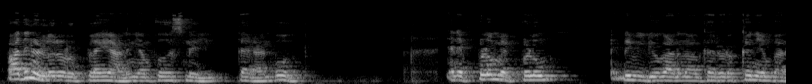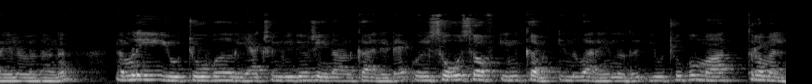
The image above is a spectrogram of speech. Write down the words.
അപ്പൊ അതിനുള്ളൊരു റിപ്ലൈ ആണ് ഞാൻ പേഴ്സണലി തരാൻ പോകുന്നത്. ഞാൻ എപ്പോഴും എപ്പോഴും എന്റെ വീഡിയോ കാണുന്ന ആൾക്കാരോടൊക്കെ ഞാൻ പറയലുള്ളതാണ്. നമ്മൾ ഈ യൂട്യൂബ് റിയാക്ഷൻ വീഡിയോ ചെയ്യുന്ന ആൾക്കാരുടെ ഒരു സോഴ്സ് ഓഫ് ഇൻകം എന്ന് പറയുന്നത് യൂട്യൂബ് മാത്രമല്ല.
